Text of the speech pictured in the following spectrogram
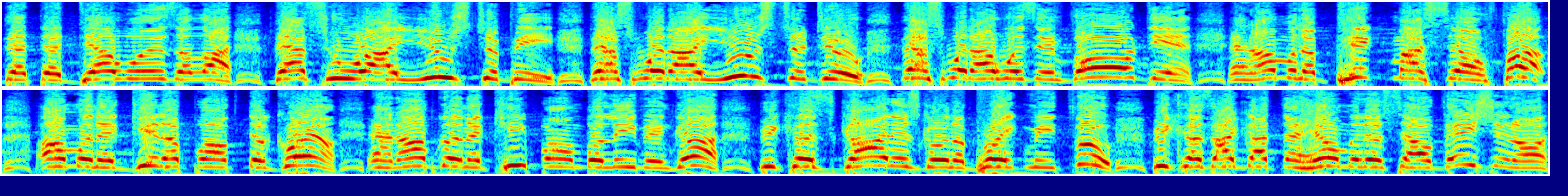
that the devil is a lie. That's who I used to be. That's what I used to do. That's what I was involved in. And I'm going to pick myself up. I'm going to get up off the ground, and I'm going to keep on believing God because God is going to break me through because I got the helmet of salvation on,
